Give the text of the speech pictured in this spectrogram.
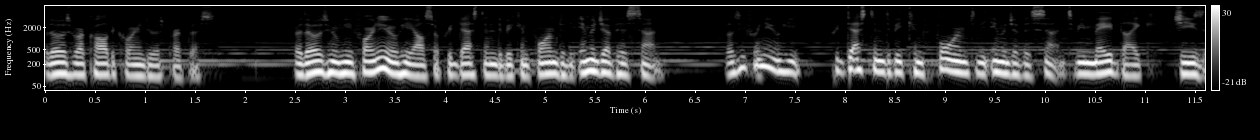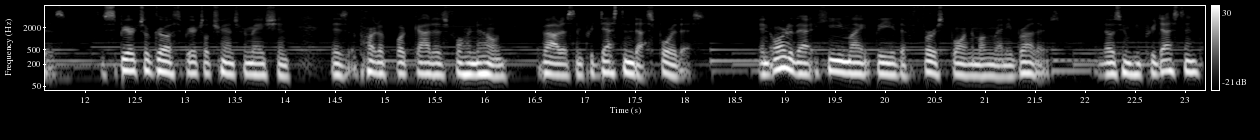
for those who are called according to His purpose. For those whom He foreknew, He also predestined to be conformed to the image of His Son. Those He foreknew, He predestined to be conformed to the image of his son, to be made like Jesus. So spiritual growth, spiritual transformation is a part of what God has foreknown about us and predestined us for this, in order that he might be the firstborn among many brothers. And those whom he predestined,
